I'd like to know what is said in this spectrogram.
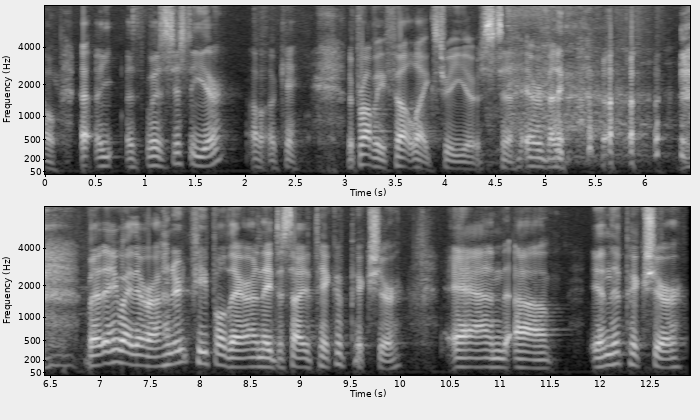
Oh, uh, uh, it was just a year? Oh, okay. It probably felt like three years to everybody. but anyway, there were 100 people there, and they decided to take a picture. And uh, in the picture,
